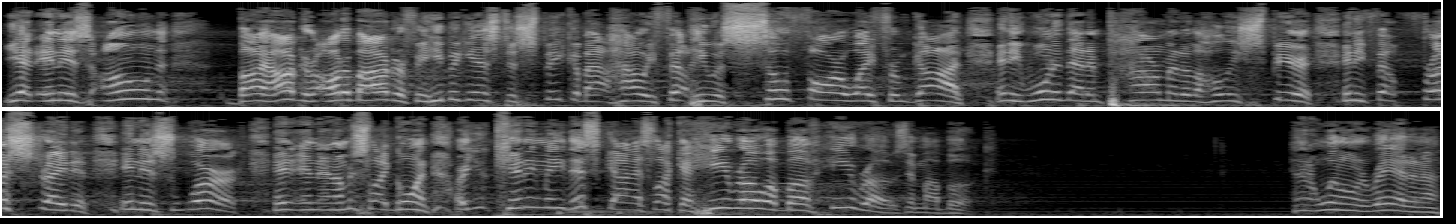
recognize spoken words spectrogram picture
Yet in his own biography, autobiography, he begins to speak about how he felt he was so far away from God and he wanted that empowerment of the Holy Spirit and he felt frustrated in his work. And, and, and I'm just like going, Are you kidding me? This guy is like a hero above heroes in my book. And then I went on and read, and I,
